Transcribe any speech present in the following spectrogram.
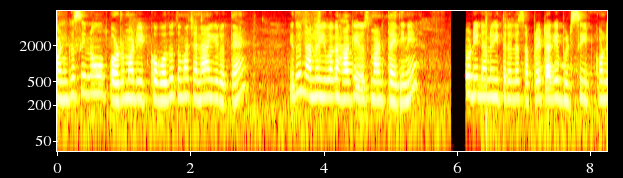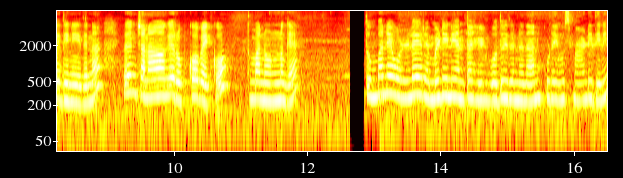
ಒಣಗಿಸಿನೂ ಪೌಡ್ರ್ ಮಾಡಿ ಇಟ್ಕೋಬೋದು. ತುಂಬ ಚೆನ್ನಾಗಿರುತ್ತೆ. ಇದು ನಾನು ಇವಾಗ ಹಾಗೆ ಯೂಸ್ ಮಾಡ್ತಾ ಇದ್ದೀನಿ. ನೋಡಿ, ನಾನು ಈ ಥರ ಎಲ್ಲ ಸಪ್ರೇಟಾಗಿ ಬಿಡಿಸಿ ಇಟ್ಕೊಂಡಿದ್ದೀನಿ ಇದನ್ನು. ಇದನ್ನು ಚೆನ್ನಾಗಿ ರುಬ್ಕೋಬೇಕು. ತುಂಬ ನುಣ್ಣಗೆ. ತುಂಬಾ ಒಳ್ಳೆ ರೆಮಿಡಿನೇ ಅಂತ ಹೇಳ್ಬೋದು. ಇದನ್ನು ನಾನು ಕೂಡ ಯೂಸ್ ಮಾಡಿದ್ದೀನಿ.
